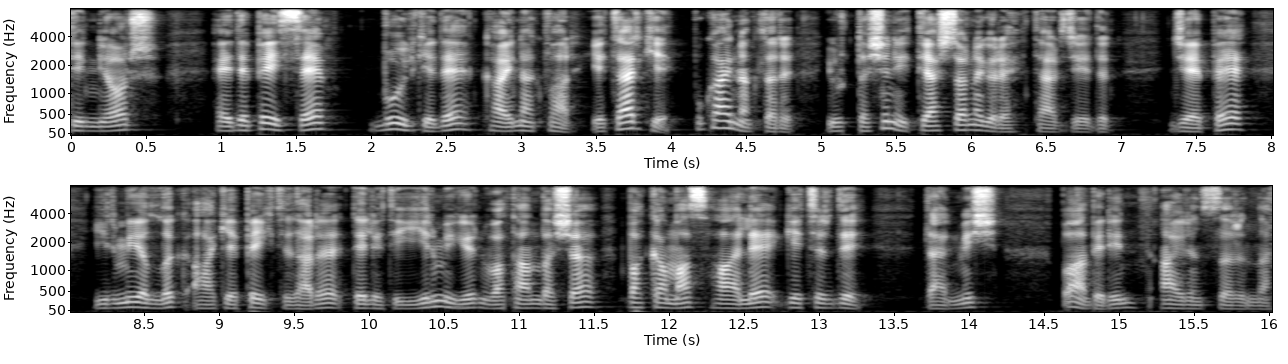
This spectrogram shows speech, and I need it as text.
dinliyor. HDP ise bu ülkede kaynak var. Yeter ki bu kaynakları yurttaşın ihtiyaçlarına göre tercih edin. CHP 20 yıllık AKP iktidarı devleti 20 gün vatandaşa bakamaz hale getirdi denmiş bu haberin ayrıntılarında.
